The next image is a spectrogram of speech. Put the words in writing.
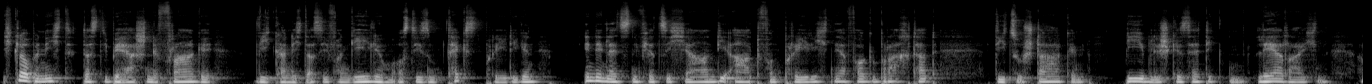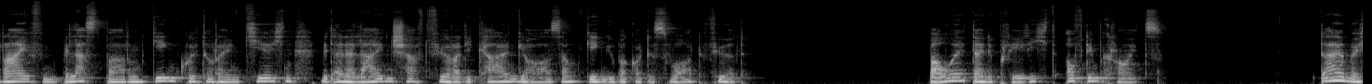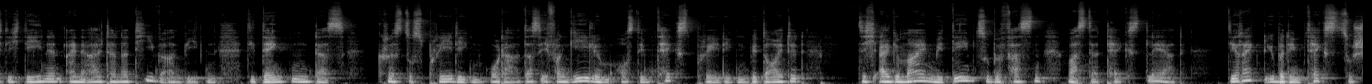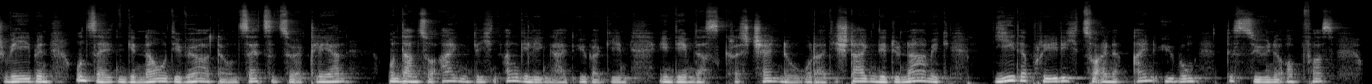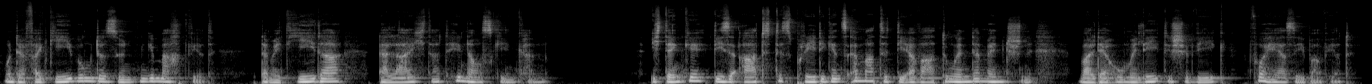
Ich glaube nicht, dass die beherrschende Frage, wie kann ich das Evangelium aus diesem Text predigen, in den letzten 40 Jahren die Art von Predigten hervorgebracht hat, die zu starken, biblisch gesättigten, lehrreichen, reifen, belastbaren, gegenkulturellen Kirchen mit einer Leidenschaft für radikalen Gehorsam gegenüber Gottes Wort führt. Baue deine Predigt auf dem Kreuz. Daher möchte ich denen eine Alternative anbieten, die denken, dass Christus predigen oder das Evangelium aus dem Text predigen bedeutet, sich allgemein mit dem zu befassen, was der Text lehrt, direkt über dem Text zu schweben und selten genau die Wörter und Sätze zu erklären und dann zur eigentlichen Angelegenheit übergehen, indem das Crescendo oder die steigende Dynamik jeder Predigt zu einer Einübung des Sühneopfers und der Vergebung der Sünden gemacht wird, damit jeder erleichtert hinausgehen kann. Ich denke, diese Art des Predigens ermattet die Erwartungen der Menschen, weil der homiletische Weg vorhersehbar wird.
